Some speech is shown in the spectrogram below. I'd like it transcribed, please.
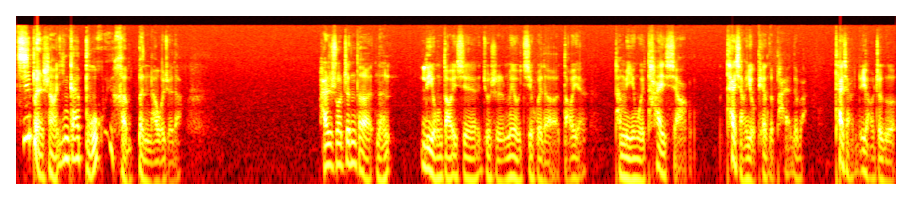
基本上应该不会很笨的，我觉得。还是说真的能？利用到一些就是没有机会的导演，他们因为太想太想有片子拍，对吧？太想要这个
